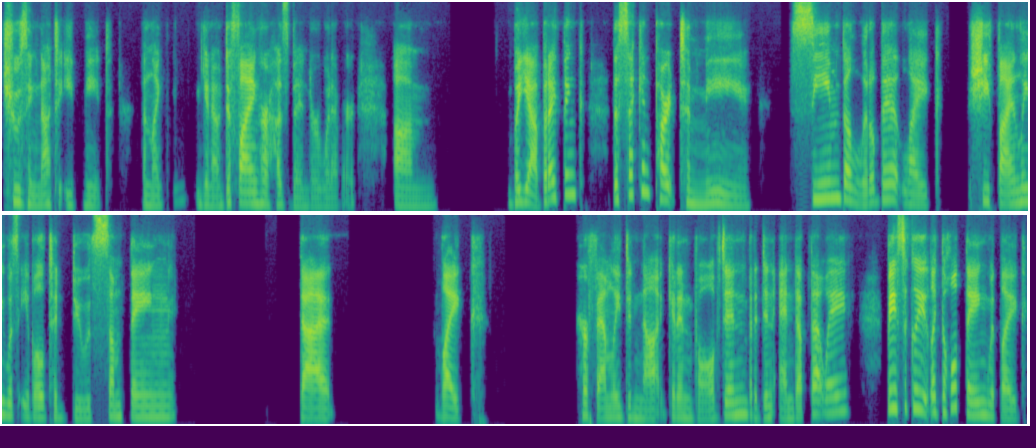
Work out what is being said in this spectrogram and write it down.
choosing not to eat meat and like you know defying her husband or whatever um but yeah but i think the second part to me seemed a little bit like she finally was able to do something that like her family did not get involved in but it didn't end up that way. Basically like the whole thing with like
